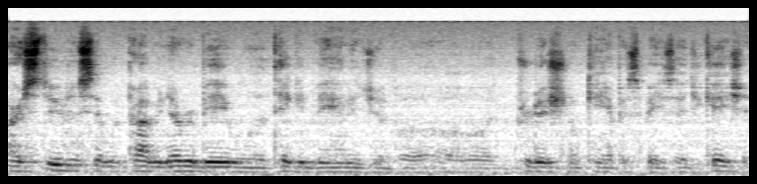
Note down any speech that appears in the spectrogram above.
are students that would probably never be able to take advantage of a, of a traditional campus-based education.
